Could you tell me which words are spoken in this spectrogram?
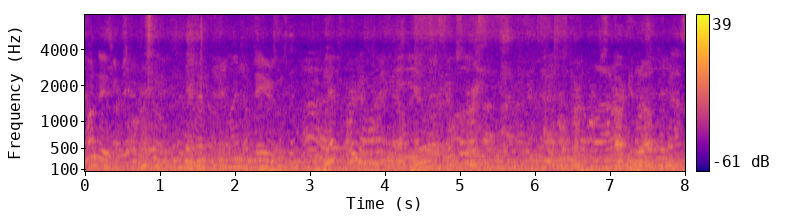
Mondays are slower, so they have a lined up day or something. Stocking it up. Mondays are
